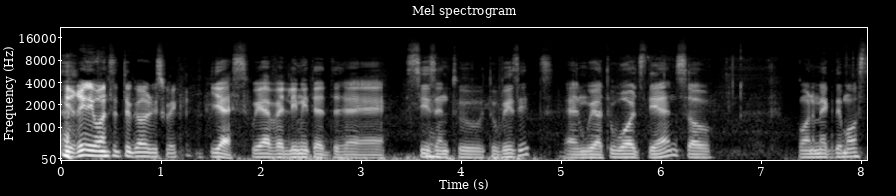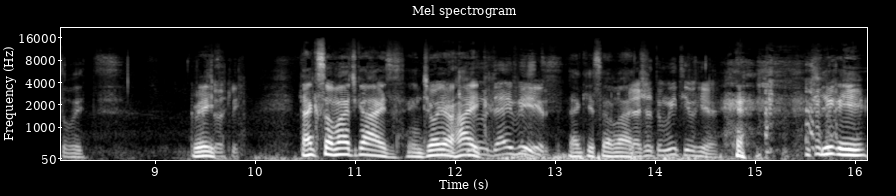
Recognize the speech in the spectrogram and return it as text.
He really wanted to go this week. Yes, we have a limited uh, season to to visit, and we are towards the end, so we want to make the most of it. Great. Absolutely. Thanks so much, guys. Enjoy your hike. you, David. Thank you so much. Pleasure to meet you here. Shiri.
